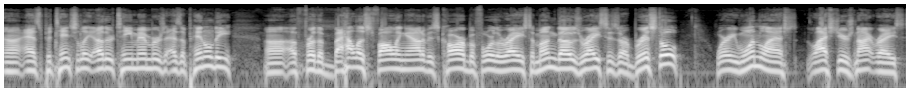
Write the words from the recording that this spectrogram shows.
uh, as potentially other team members as a penalty uh, for the ballast falling out of his car before the race. Among those races are Bristol, where he won last last year's night race,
